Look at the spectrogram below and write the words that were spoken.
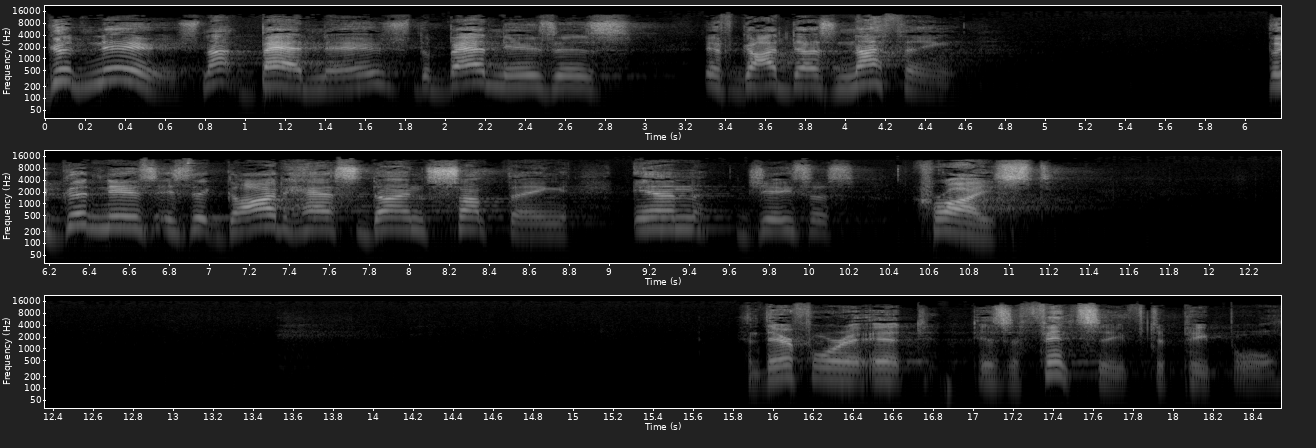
Good news, not bad news. The bad news is if God does nothing. The good news is that God has done something in Jesus Christ. And therefore, it is offensive to people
